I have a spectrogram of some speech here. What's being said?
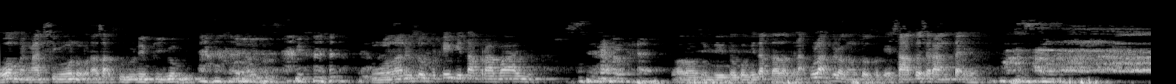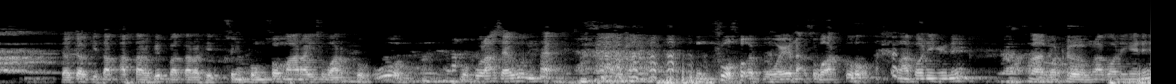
Wong oh, ngaji ngono rasa gurune bingung. Mulane iso peke kita prapai. Orang sing di toko kita tak nak pula piro kang peke satu serantai. Jajal kitab At-Targhib wa Tarhib sing bangsa marai swarga. Wah, kok kula sewu entek. Wah, kowe nak swarga nglakoni ngene. Swarga nglakoni ngene.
